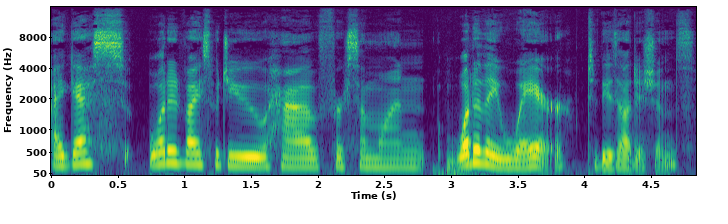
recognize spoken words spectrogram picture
I guess what advice would you have for someone? What do they wear to these auditions?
